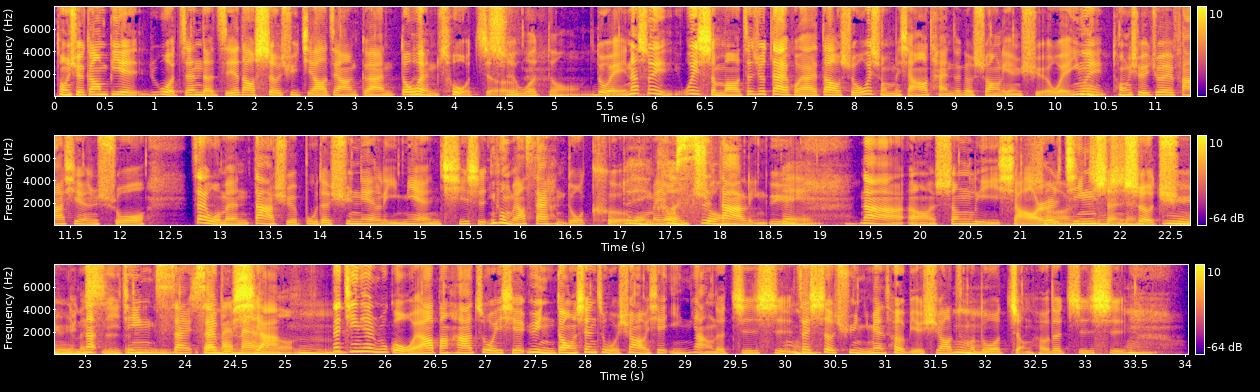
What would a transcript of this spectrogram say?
同学刚毕业，如果真的直接到社区接到这样的个案，都会很挫折。是我懂，对。那所以为什么这就带回来到说，为什么我们想要谈这个双联学位？因为同学就会发现说。在我们大学部的训练里面，其实因为我们要塞很多课，我们有四大领域。那呃，生理、小儿、精神、社区，那已经塞塞不下。嗯，那今天如果我要帮他做一些运动，甚至我需要有一些营养的知识，在社区里面特别需要这么多整合的知识。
